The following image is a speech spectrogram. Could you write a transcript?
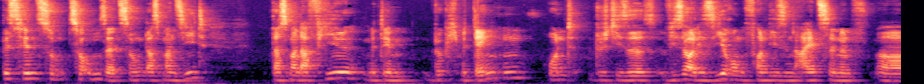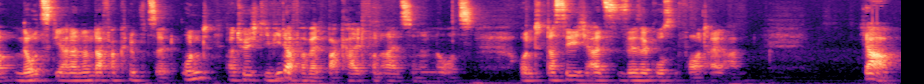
bis hin zum, zur Umsetzung, dass man sieht, dass man da viel mit dem, wirklich mit Denken und durch diese Visualisierung von diesen einzelnen äh, Nodes, die aneinander verknüpft sind und natürlich die Wiederverwendbarkeit von einzelnen Nodes. Und das sehe ich als sehr, sehr großen Vorteil an. Ja,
